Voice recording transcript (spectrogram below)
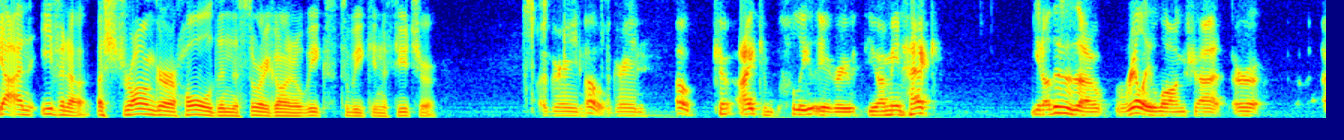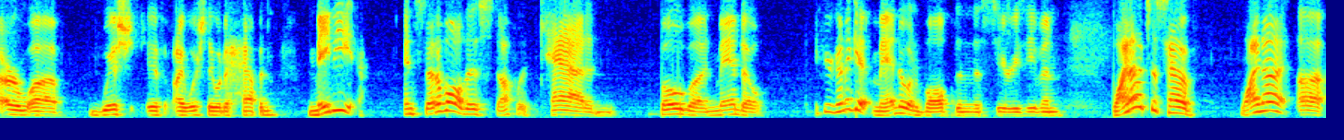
gotten even a, a stronger hold in the story going weeks to week in the future. Agreed. Oh, agreed. Oh, I completely agree with you. I mean, heck, you know, this is a really long shot, or or uh, wish if I wish they would have happened. Maybe instead of all this stuff with Cad and Boba and Mando, if you're gonna get Mando involved in this series, even why not just have why not uh,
